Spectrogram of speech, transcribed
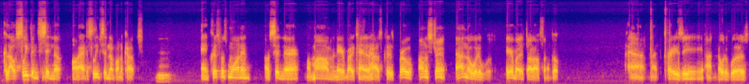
because I was sleeping sitting up. Oh, I had to sleep sitting up on the couch. Mhm. And Christmas morning, I was sitting there. My mom and everybody came to the house because, bro, on the strength, I know what it was. Everybody thought I was gonna go. I'm not crazy. I know it was.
